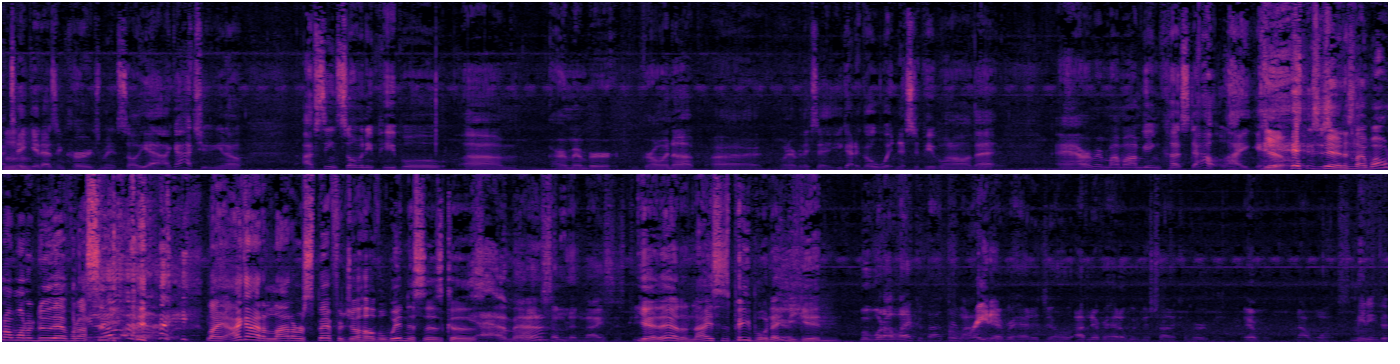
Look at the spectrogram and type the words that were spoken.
I take Mhm. it as encouragement. So yeah, I got you. You know, I've seen so many people. Um, I remember growing up, uh, whenever they said you got to go witness to people and all that. And I remember my mom getting cussed out. Like, Yeah, it's just- yeah. It's like, why would I want to do that when I see? It? like, I got a lot of respect for Jehovah Witnesses because, yeah, Well, man. they're some of the nicest people. yeah, they're the nicest people, and they be getting. But what I like about them, I've never had a Jehovah. I've never had a witness try to convert me ever, not once. Me neither.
